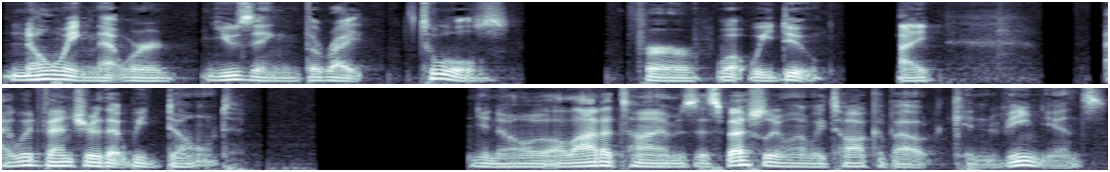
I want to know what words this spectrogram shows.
knowing that we're using the right tools for what we do? I I would venture that we don't. You know, a lot of times, especially when we talk about convenience,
